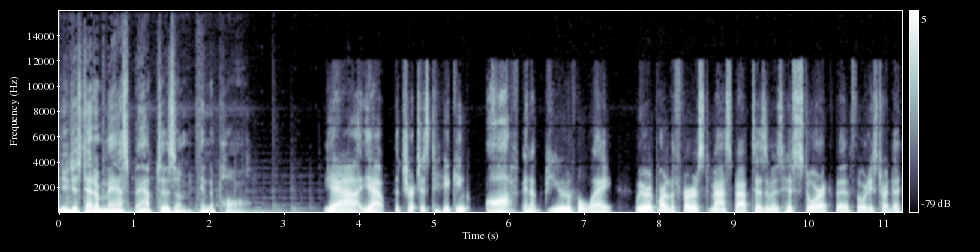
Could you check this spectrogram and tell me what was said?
you just had a mass baptism in nepal yeah yeah the church is taking off in a beautiful way we were part of the first mass baptism. Was historic. The authorities tried to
